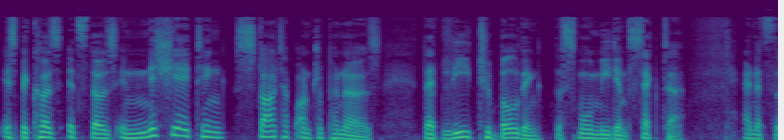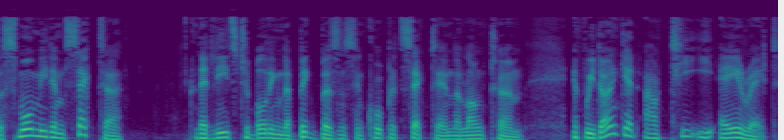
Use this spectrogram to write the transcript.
is because it's those initiating startup entrepreneurs that lead to building the small medium sector. And it's the small medium sector that leads to building the big business and corporate sector in the long term. If we don't get our TEA rate,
